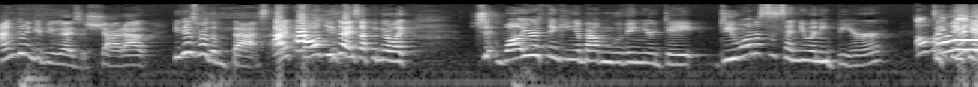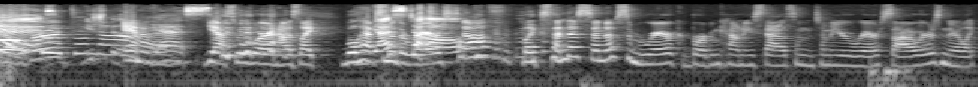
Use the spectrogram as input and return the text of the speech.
I'm gonna give you guys a shout out. You guys were the best. I called you guys up and they're like, while you're thinking about moving your date, do you want us to send you any beer? Oh to think it over. You should and, yes, yes, we were, and I was like, "We'll have yes, some of the rare stuff. Like, send us, send us some rare Bourbon County stouts and some of your rare sours." And they're like,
